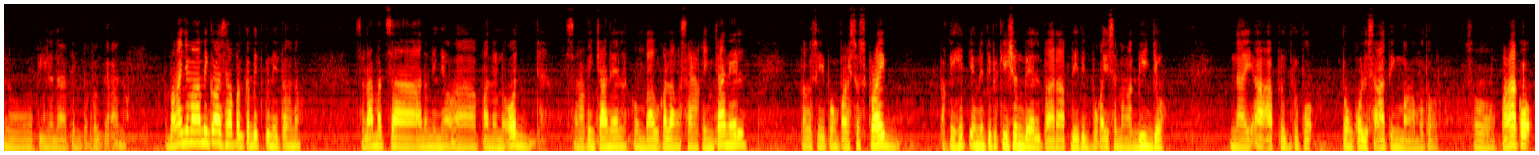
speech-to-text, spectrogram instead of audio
so tingnan natin ito pagka ano. Abangan nyo mga amigo sa pagkabit ko nito no salamat sa ano ninyo ah, panonood sa aking channel. Kung bago ka lang sa aking channel pag-usay pong pag-subscribe paki-hit yung notification bell para updated po kayo sa mga video na i-upload ko po tungkol sa ating mga motor. So pangako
